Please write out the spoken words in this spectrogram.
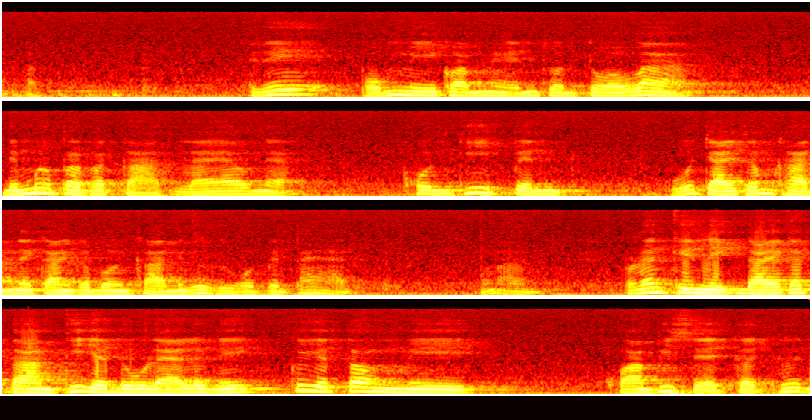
นะครับ ทีนี้ผมมีความเห็นส่วนตัวว่าในเมื่อประกาศแล้วเนี่ย คนที่เป็นหัวใจสำคัญในการกระบวนการนี้ก็คือคนเป็นแพทย์เพราะฉะนั้นคลินิกใดก็ตามที่จะดูแลเรื่องนี้ก็จะต้องมีความพิเศษเกิดขึ้น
